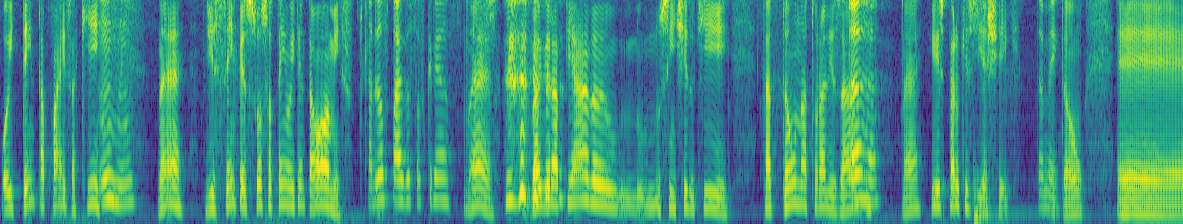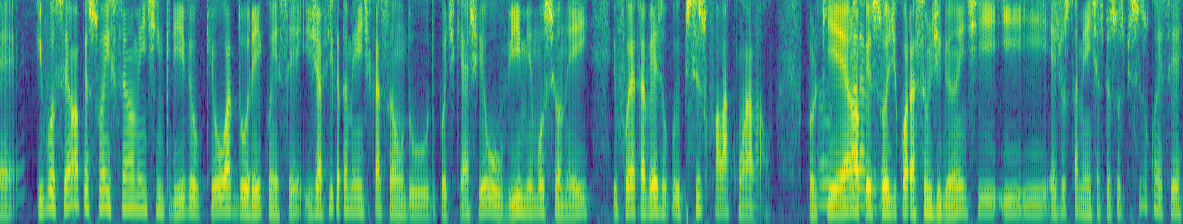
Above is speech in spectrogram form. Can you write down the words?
80 pais aqui, Uhum. né? De 100 pessoas só tem 80 homens, Cadê os pais dessas crianças? né? Vai virar piada no, no sentido que tá tão naturalizado, Aham. né? E eu espero que esse dia chegue. Também. Então, é... e você é uma pessoa extremamente incrível que eu adorei conhecer e já fica também a indicação do, do podcast. Eu ouvi, me emocionei e foi através eu, eu preciso falar com a Lau. Porque Oh, ela é uma pessoa de coração gigante e, e é justamente as pessoas precisam conhecer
